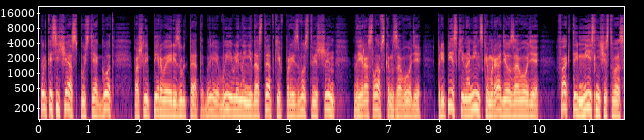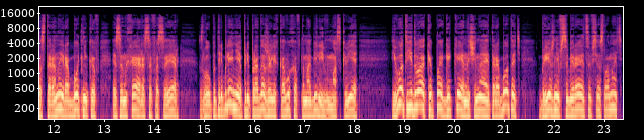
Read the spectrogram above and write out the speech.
Только сейчас, спустя год, пошли первые результаты. Были выявлены недостатки в производстве шин на Ярославском заводе, приписки на Минском радиозаводе — Факты местничества со стороны работников СНХ РСФСР, злоупотребление при продаже легковых автомобилей в Москве. И вот едва КПГК начинает работать, Брежнев собирается все сломать.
